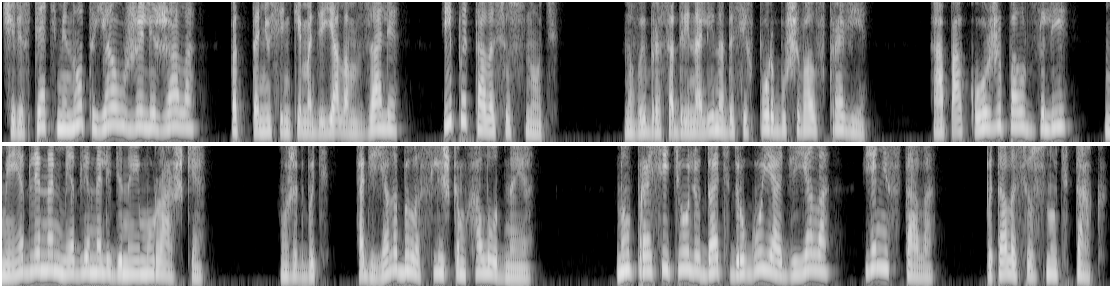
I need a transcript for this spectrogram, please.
Через пять минут я уже лежала под тонюсеньким одеялом в зале и пыталась уснуть. Но выброс адреналина до сих пор бушевал в крови, а по коже ползли медленно-медленно ледяные мурашки. Может быть, одеяло было слишком холодное. Но просить Олю дать другое одеяло я не стала. Пыталась уснуть так.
